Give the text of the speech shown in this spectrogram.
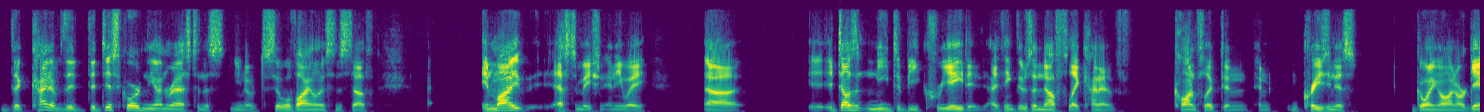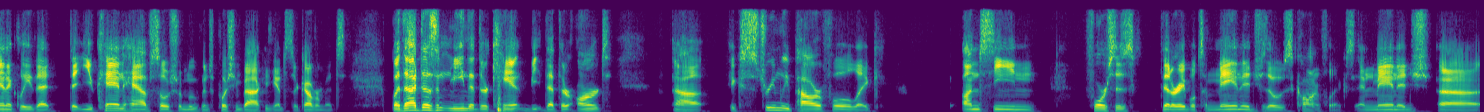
the kind of the the discord and the unrest and this you know civil violence and stuff in my estimation anyway uh it, it doesn't need to be created i think there's enough like kind of conflict and and craziness going on organically that that you can have social movements pushing back against their governments but that doesn't mean that there can't be that there aren't uh extremely powerful like unseen forces that are able to manage those conflicts and manage uh,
